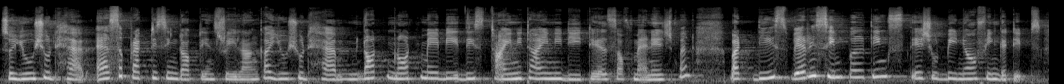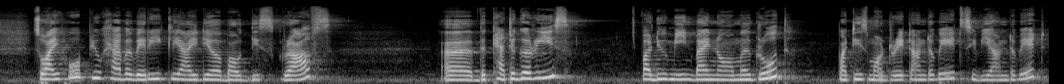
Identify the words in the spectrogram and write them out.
So you should have, as a practicing doctor in Sri Lanka, you should have not, not maybe these tiny, tiny details of management, but these very simple things, they should be in your fingertips. So I hope you have a very clear idea about these graphs, uh, the categories, what do you mean by normal growth? What is moderate underweight, severe underweight?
